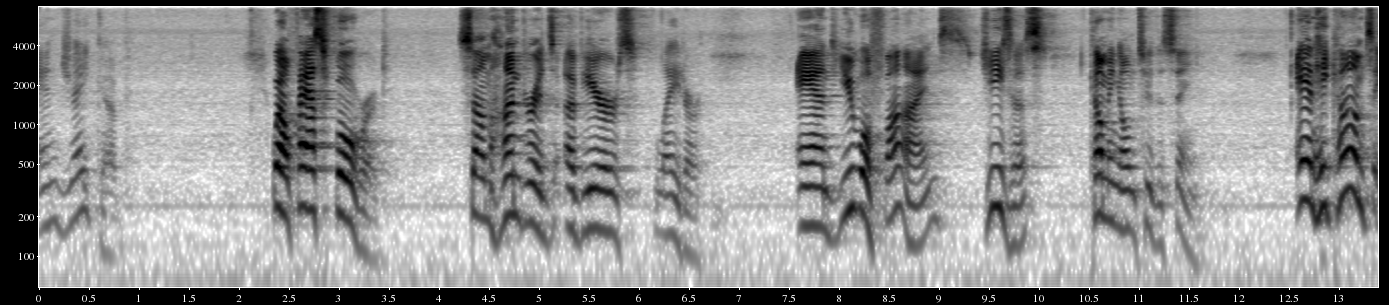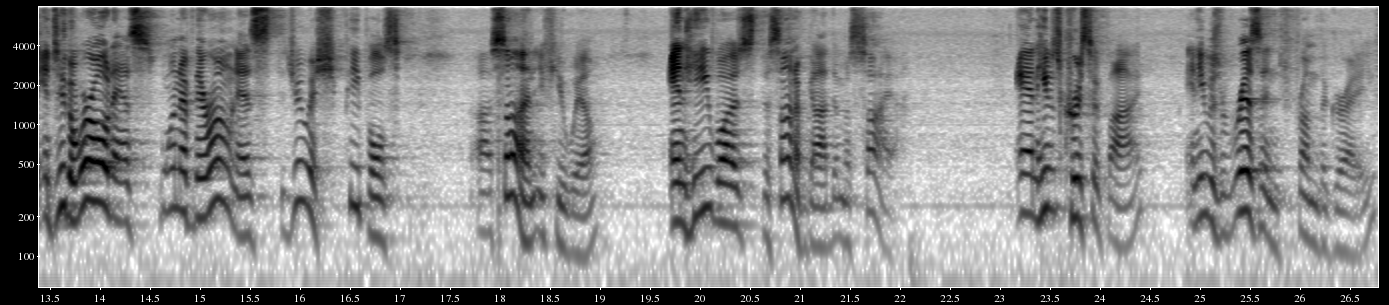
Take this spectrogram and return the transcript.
and Jacob. Well, fast forward some hundreds of years later, and you will find Jesus coming onto the scene. And he comes into the world as one of their own, as the Jewish people's uh, son, if you will. And he was the Son of God, the Messiah. And he was crucified, and he was risen from the grave.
